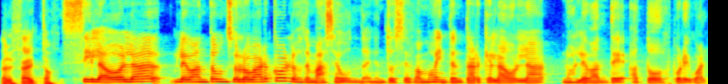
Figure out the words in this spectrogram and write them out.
Perfecto. Si la ola levanta un solo barco, los demás se hunden. Entonces vamos a intentar que la ola nos levante a todos por igual.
